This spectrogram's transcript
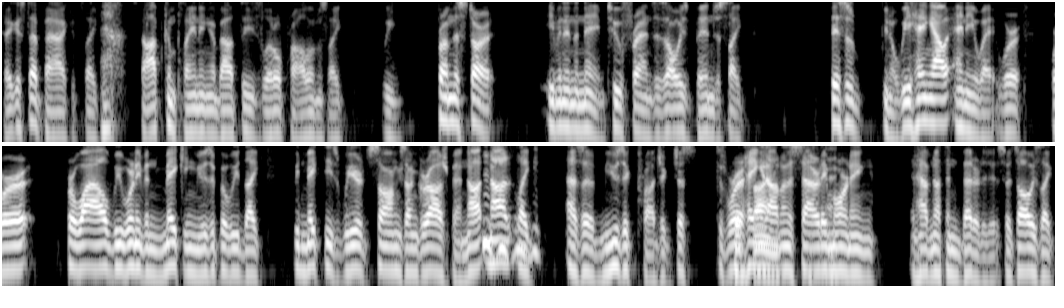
take a step back. It's like stop complaining about these little problems. Like we from the start, even in the name, two friends has always been just like this is, you know, we hang out anyway. We're we're for a while we weren't even making music, but we'd like we'd make these weird songs on GarageBand. Not not like as a music project, just because we're For hanging fun. out on a Saturday morning and have nothing better to do. So it's always like,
